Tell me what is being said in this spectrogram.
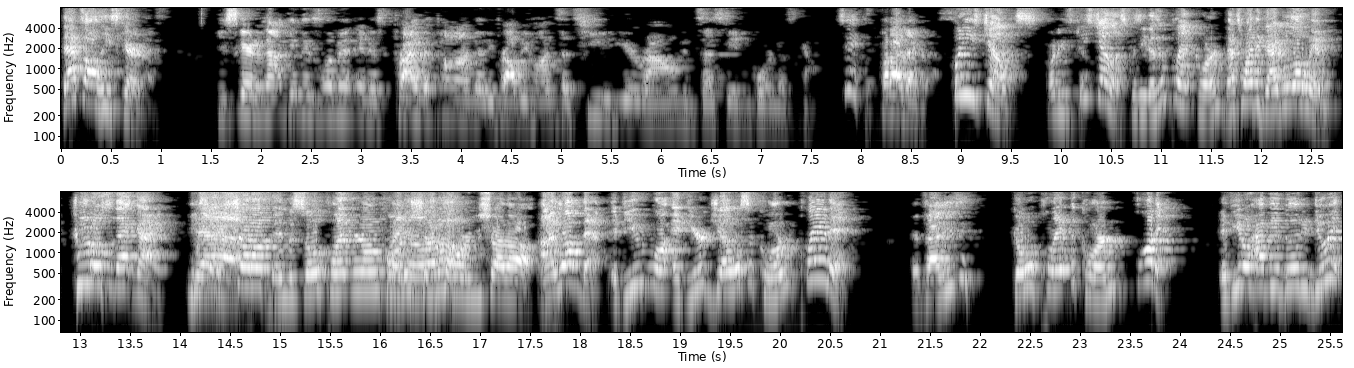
that's all he's scared of. He's scared of not getting his limit in his private pond that he probably hunts that's heated year round and says standing corn doesn't count. Exactly. But I digress. But he's jealous. But he's just He's jealous because he doesn't plant corn. That's why the guy below him. Kudos to that guy. He Yeah. said, "Shut up, imbecile! Plant your own corn your shut own up." corn, shut up. I love that. If you want, if you're jealous of corn, plant it. It's that easy. Go plant the corn, flood it. If you don't have the ability to do it,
